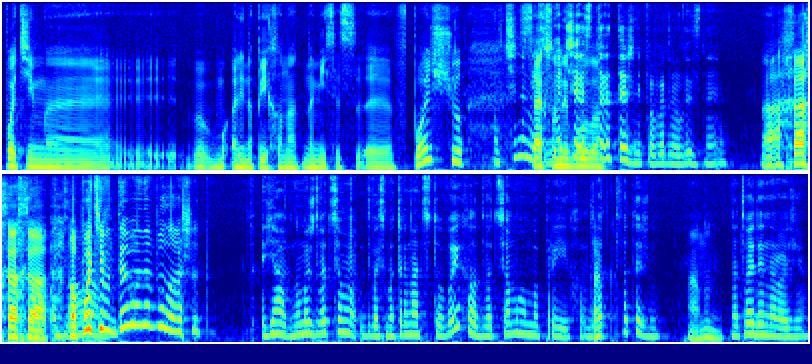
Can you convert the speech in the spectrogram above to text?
Потім е, Аліна поїхала на, на місяць е, в Польщу. А чи не Сексу ми не через було. три тижні повернулись з нею. А, ха-ха-ха. А потім де вона була? Що ти? Як? Ну ми ж 27 дивись, ми 13-го виїхали, 27-го ми приїхали. Два, два тижні. А, ну На твій день народження.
